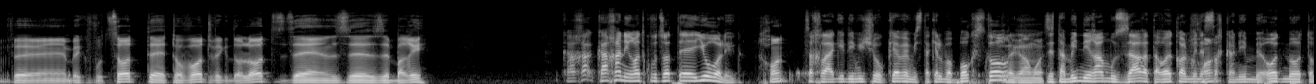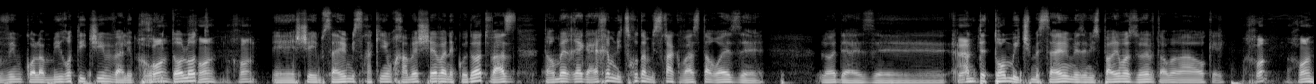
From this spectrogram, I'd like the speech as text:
ובקבוצות אה, טובות וגדולות זה, זה, זה בריא, ככה, ככה נראות קבוצות אה, יורוליג. נכון? צריך להגיד אם מישהו עוקב ומסתכל בבוקסקור, לגמרי. זה תמיד נראה מוזר, אתה רואה כל מיני נכון. שחקנים מאוד מאוד טובים, כל המירוטיצ'ים נכון, והליפרוביטולות, נכון, נכון. אה, שהם מסיימים משחקים 5-7 נקודות, ואז אתה אומר, רגע, איך הם ניצחו את המשחק? ואז אתה רואה איזה, לא יודע, איזה כן. אנטה טומיץ' מסיים עם איזה מספרים הזויים, ואתה אומר, אה, אוקיי. נכון, נכון.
